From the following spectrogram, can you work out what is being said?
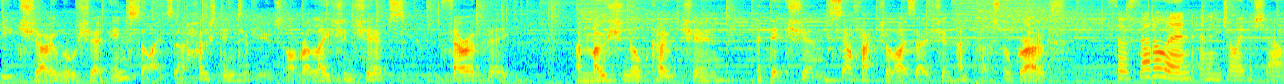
Each show we will share insights and host interviews on relationships, therapy, emotional coaching, addiction, self actualization, and personal growth. So settle in and enjoy the show.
